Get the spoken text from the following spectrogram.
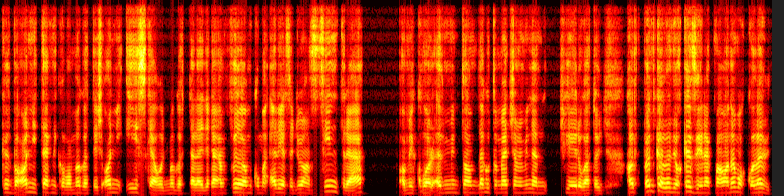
közben annyi technika van mögött, és annyi ész kell, hogy mögötte legyen, főleg amikor már elérsz egy olyan szintre, amikor, ez mint a legutóbb meccsen, minden sírogat, hogy hát fent kell lenni a kezének, már ha nem, akkor leüt.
